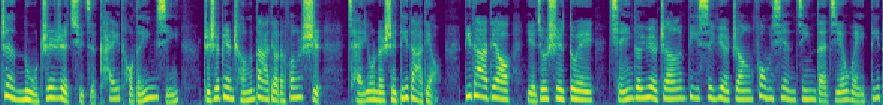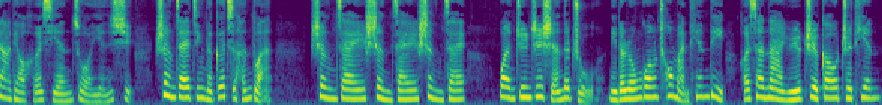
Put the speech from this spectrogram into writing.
震怒之日》曲子开头的音型，只是变成大调的方式，采用的是低大调。低大调也就是对前一个乐章第四乐章奉献经的结尾低大调和弦做延续。圣哉经的歌词很短：“圣哉，圣哉，圣哉，万军之神的主，你的荣光充满天地，和散那于至高之天。”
